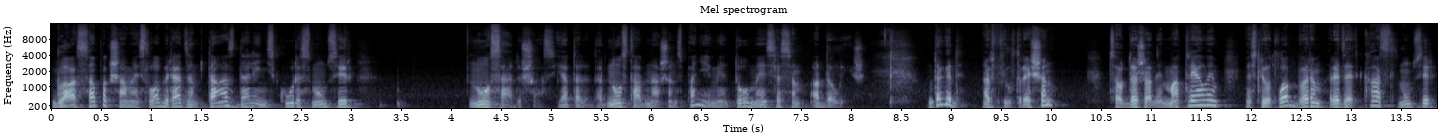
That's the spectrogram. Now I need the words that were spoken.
Glāzes apakšā mēs labi redzam tās daļiņas, kuras mums ir nosēdušās. Ja, tad ar nostādināšanas paņēmienu to mēs esam atdalījuši. Un tagad ar filtrēšanu caur dažādiem materiāliem, mēs ļoti labi varam redzēt, kāds mums ir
